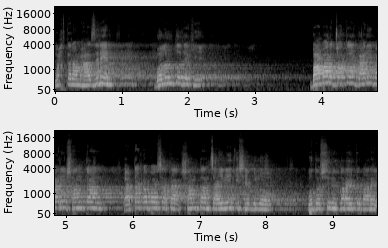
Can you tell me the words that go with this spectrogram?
মোহতারাম হাজরিন, বলুন তো দেখি, বাবার যতই গাড়ি, বাড়ি, সন্তান টাকা পয়সা থাক, সন্তান চাইলেই কি সেগুলো প্রদর্শনী করাইতে পারে?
